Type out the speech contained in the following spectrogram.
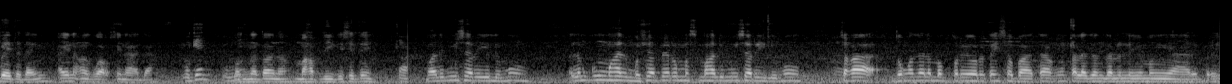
betadine? Ay, ng agwaksinada. Again, Wag na to, no? Mahapdi kasi ito eh. Mo yung sarili mo. Alam kong mahal mo siya, pero mas mahalin mo yung sarili mo. Tsaka, doon ka na lang mag-prioritize sa bata kung talagang ganun na yung mangyayari, pre.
